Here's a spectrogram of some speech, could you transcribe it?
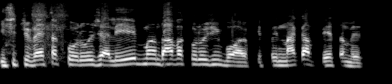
e se tivesse a coruja ali, mandava a coruja embora, porque foi na gaveta mesmo.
